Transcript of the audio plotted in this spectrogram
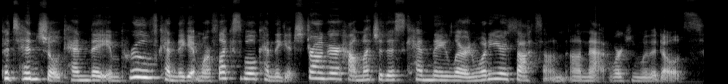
potential? Can they improve? Can they get more flexible? Can they get stronger? How much of this can they learn? What are your thoughts on on that working with adults?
